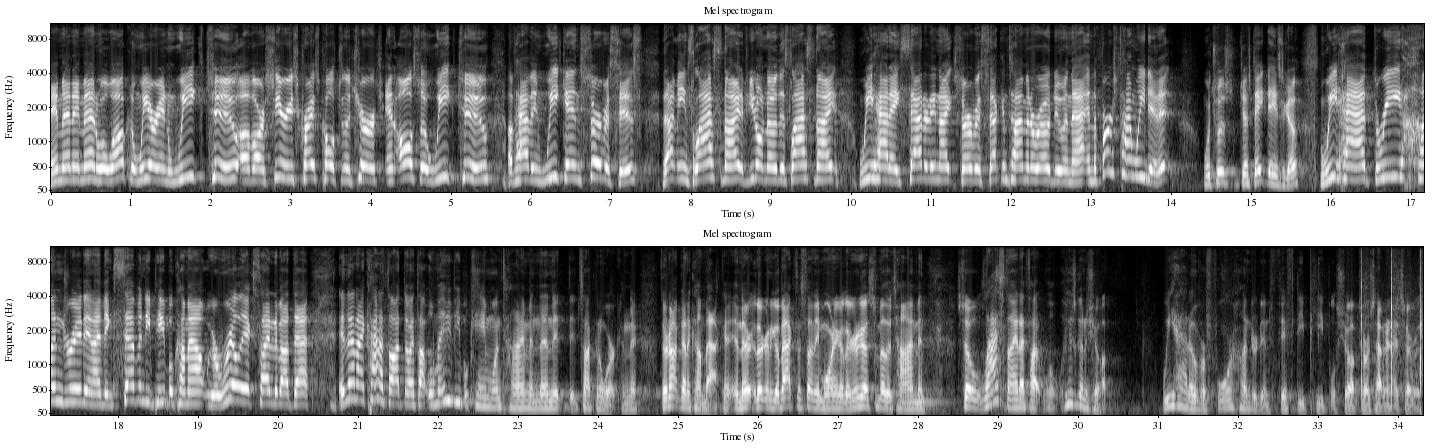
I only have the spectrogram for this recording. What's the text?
Amen, amen. Well, welcome. We are in week two of our series, Christ Culture in the Church, and also week two of having weekend services. That means last night, if you don't know this, last night we had a Saturday night service, second time in a row doing that. And the first time we did it, which was just eight days ago, we had 300 and I think 70 people come out. We were really excited about that. And then I kind of thought, though, I thought, well, maybe people came one time and then it, it's not going to work. And they're, they're not going to come back. And they're, they're going to go back to Sunday morning or they're going to go some other time. And so last night I thought, well, who's going to show up? We had over 450 people show up to our Saturday night service.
